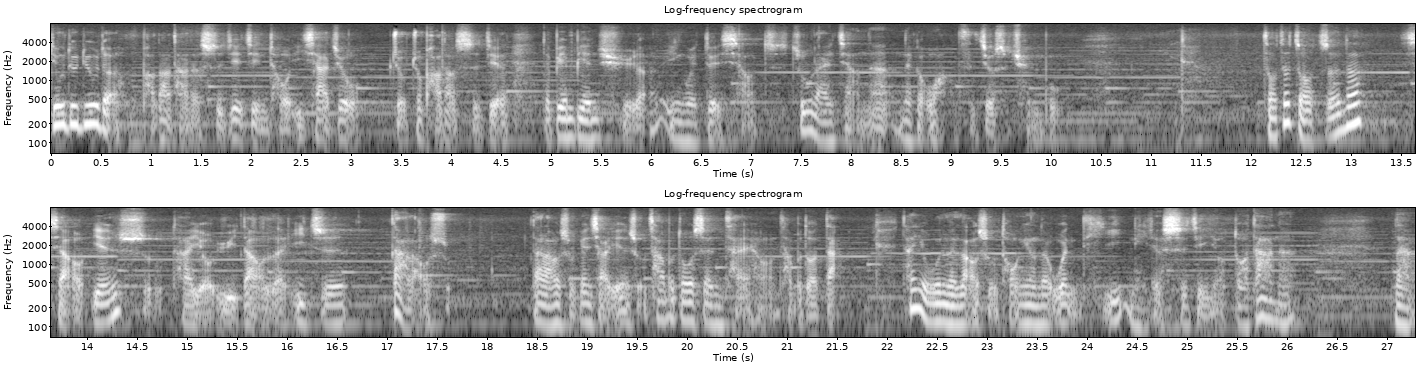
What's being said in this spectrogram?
丢丢丢的跑到它的世界尽头，一下就就就跑到世界的边边去了。因为对小蜘蛛来讲呢，那个网子就是全部。走着走着呢，小鼹鼠它又遇到了一只大老鼠。大老鼠跟小鼹鼠差不多身材哈，差不多大。他又问了老鼠同样的问题：“你的世界有多大呢？”那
